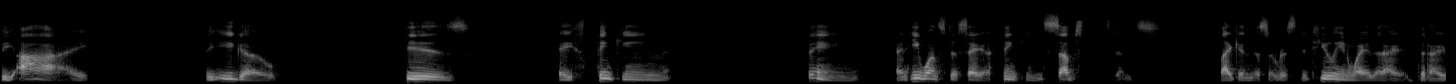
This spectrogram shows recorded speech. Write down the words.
the I, the ego, is a thinking thing and he wants to say a thinking substance like in this aristotelian way that i that i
